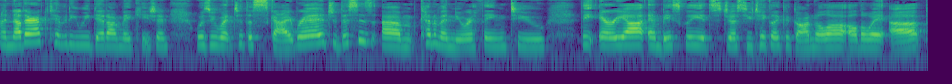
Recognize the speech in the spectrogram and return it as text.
Another activity we did on vacation was we went to the Sky Bridge. This is um, kind of a newer thing to the area, and basically, it's just you take like a gondola all the way up,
